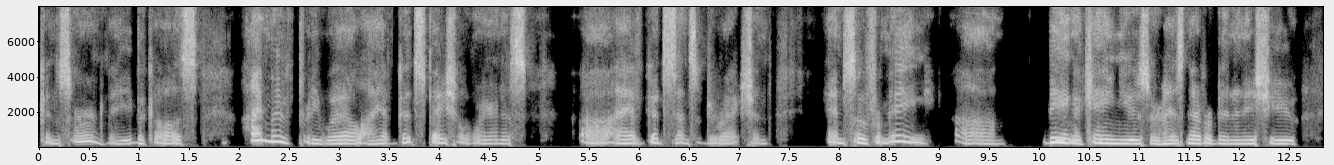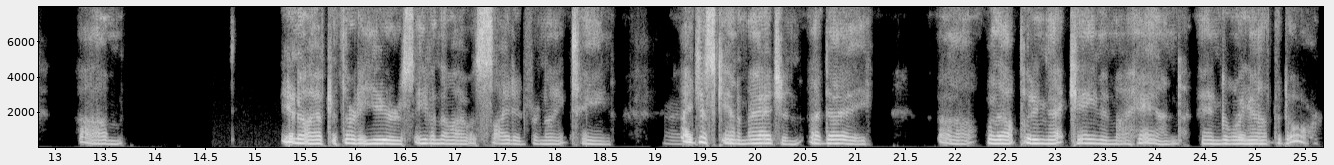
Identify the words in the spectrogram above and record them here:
concerned me because I move pretty well. I have good spatial awareness. Uh, I have good sense of direction. And so for me, um, being a cane user has never been an issue. Um, you know, after 30 years, even though I was sighted for 19. Right. I just can't imagine a day uh, without putting that cane in my hand and going right. out the door.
